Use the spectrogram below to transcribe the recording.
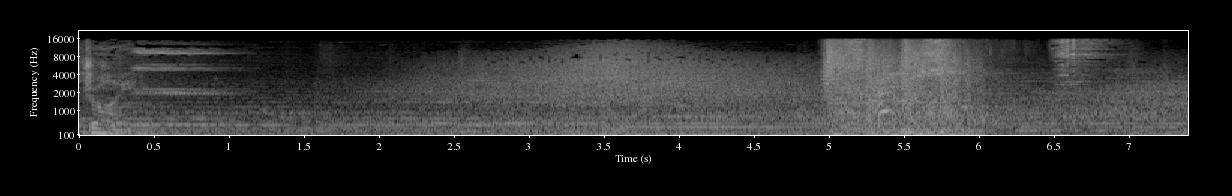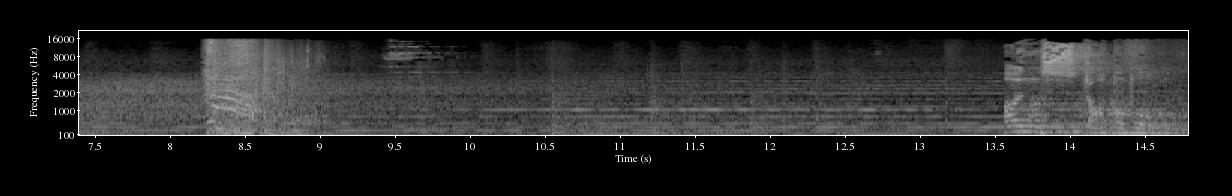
Destroyed. Unstoppable.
